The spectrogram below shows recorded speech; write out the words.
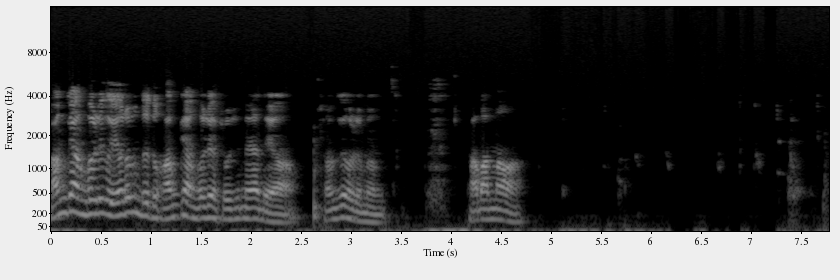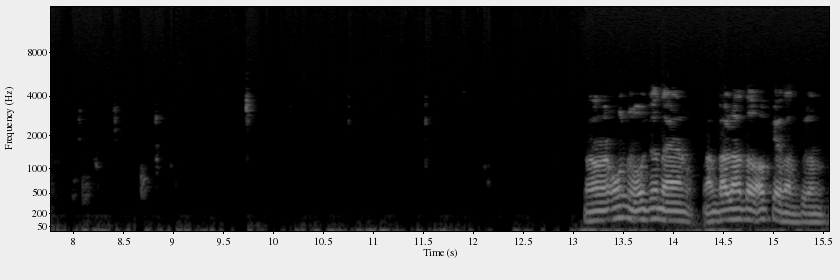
감기 안 걸리고 여러분들도 감기 안 걸려 조심해야 돼요. 감기 걸리면 답안 나와. 어, 오늘 오전에 안 갈라다 어깨가 그런.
